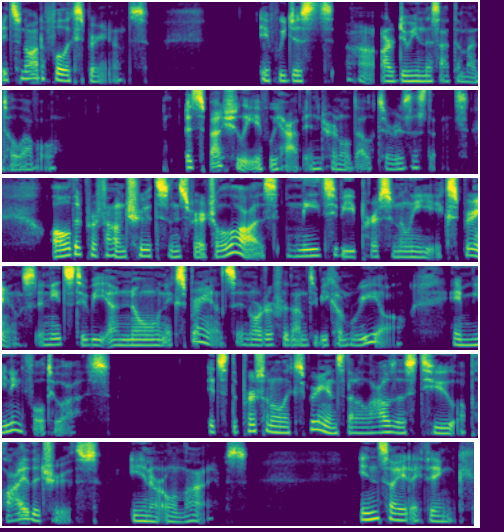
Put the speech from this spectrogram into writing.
it's not a full experience if we just uh, are doing this at the mental level especially if we have internal doubts or resistance. All the profound truths and spiritual laws need to be personally experienced. It needs to be a known experience in order for them to become real and meaningful to us. It's the personal experience that allows us to apply the truths in our own lives. Insight, I think,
